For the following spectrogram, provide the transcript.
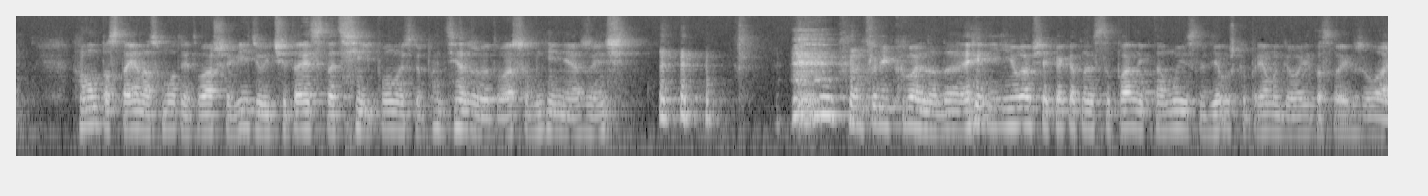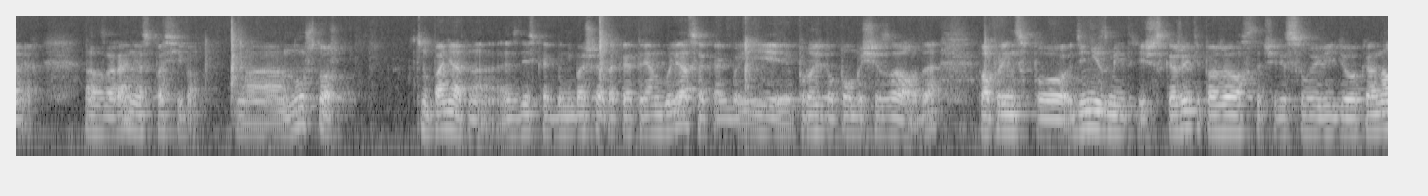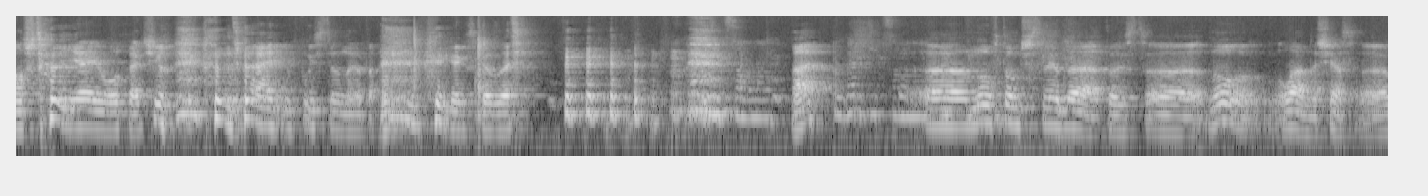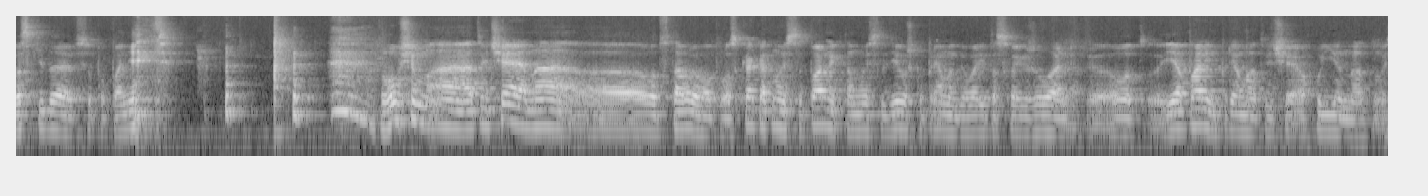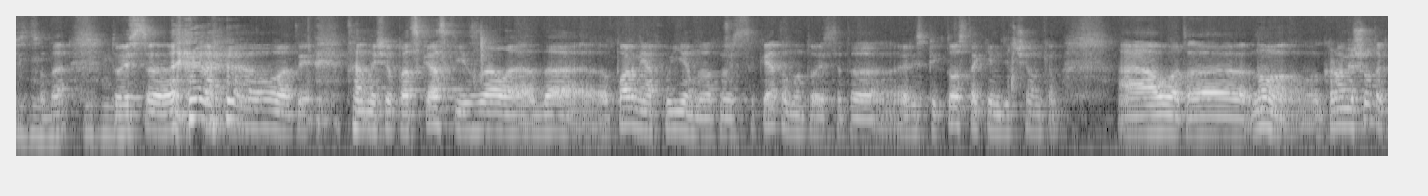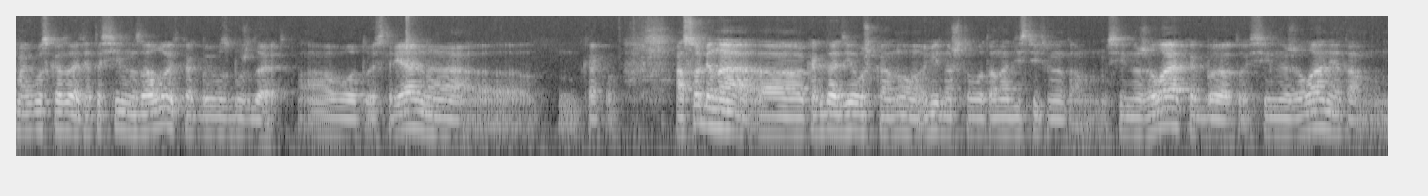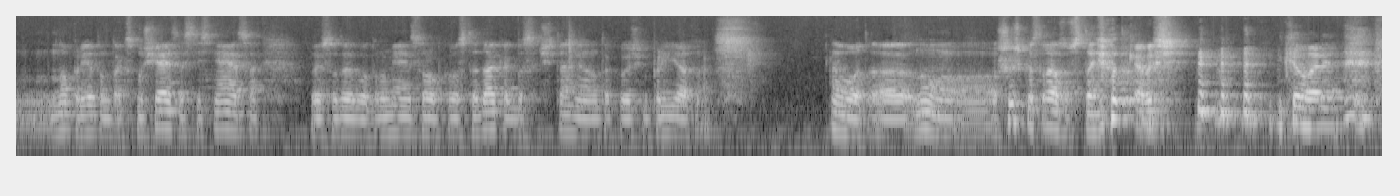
Он постоянно смотрит ваши видео и читает статьи и полностью поддерживает ваше мнение о женщине. Прикольно, да. И, вообще, как относятся парни к тому, если девушка прямо говорит о своих желаниях. А, заранее спасибо. А, ну что ж, ну понятно, здесь как бы небольшая такая триангуляция, как бы и просьба помощи зала, да, по принципу, Денис Дмитриевич, скажите, пожалуйста, через свой видеоканал, что я его хочу, да, и пусть он это, как сказать, а? Погордиться э, ну, в том числе, да. То есть, э, ну, ладно, сейчас э, раскидаю все по понятиям. В общем, э, отвечая на э, вот второй вопрос, как относится парень к тому, если девушка прямо говорит о своих желаниях? Э, вот, я парень прямо отвечаю, охуенно относится, да? То есть, вот, и там еще подсказки из зала, да, парни охуенно относятся к этому, то есть это респектос таким девчонкам. А, вот, э, ну, кроме шуток могу сказать, это сильно залоит, как бы и возбуждает. А, вот, то есть реально как вот. Особенно, э, когда девушка, ну, видно, что вот она действительно там сильно желает, как бы, то есть сильное желание, там, но при этом так смущается, стесняется. То есть вот этот вот румянец робкого стыда, как бы сочетание, оно такое очень приятное. Вот, э, ну, шишка сразу встает, короче, говоря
